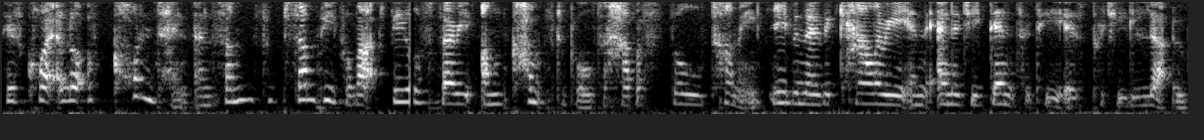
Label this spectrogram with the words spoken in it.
there's quite a lot of content, and some for some people that feels very uncomfortable to have a full tummy, even though the calorie and energy density is pretty low.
